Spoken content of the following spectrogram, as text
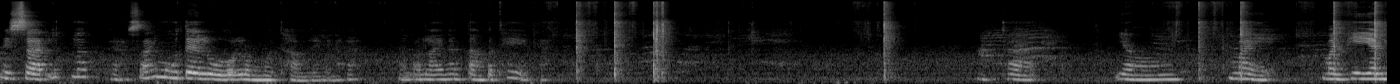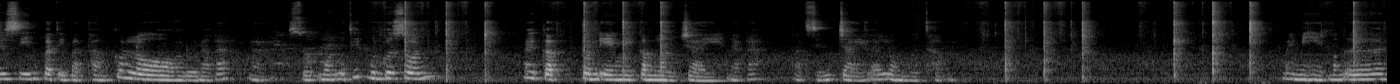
ในศาสตร์ลึกลับค่ะสายมูเตลูลงมือทำเลยนะคะงานออนไลน์งานต่างประเทศค่ะถ้ายังไม่มันเพียรถือศีลปฏิบัติธรรมก็ลองดูนะคะสวดมนต์อุทิศบุญกุศล ให้กับตนเองมีกำลังใจนะคะ ตัดสินใจและลงมือทำไม่มีเหตุบังเอิญ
